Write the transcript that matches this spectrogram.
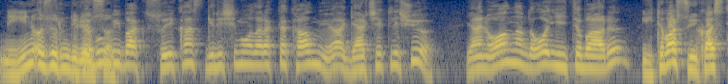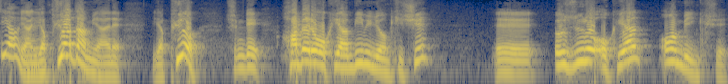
Neyin özürünü Ve diliyorsun? bu bir bak suikast girişimi olarak da kalmıyor ha gerçekleşiyor. Yani o anlamda o itibarı İtibar suikasti ya. Yani yapıyor adam yani. Yapıyor. Şimdi haberi okuyan 1 milyon kişi, e, özürü okuyan 10 bin kişi.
